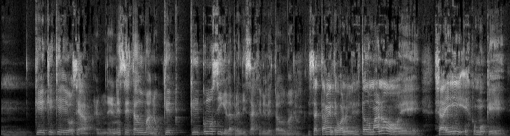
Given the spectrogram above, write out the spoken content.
Mm. ¿Qué, qué, qué, o sea, en, ese estado humano, ¿qué, qué, ¿cómo sigue el aprendizaje en el estado humano? Exactamente, bueno, en el estado humano eh, ya ahí es como que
